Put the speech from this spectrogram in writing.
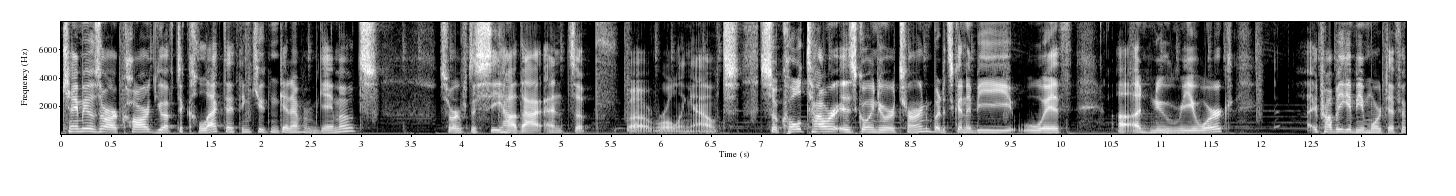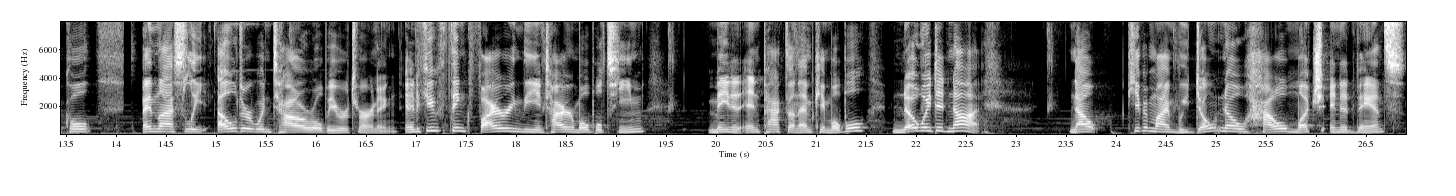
Cameos are a card you have to collect. I think you can get them from game modes. So we have to see how that ends up uh, rolling out. So Cold Tower is going to return, but it's going to be with uh, a new rework. It probably going to be more difficult. And lastly, Elderwind Tower will be returning. And if you think firing the entire mobile team made an impact on MK Mobile, no, it did not. Now, keep in mind, we don't know how much in advance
